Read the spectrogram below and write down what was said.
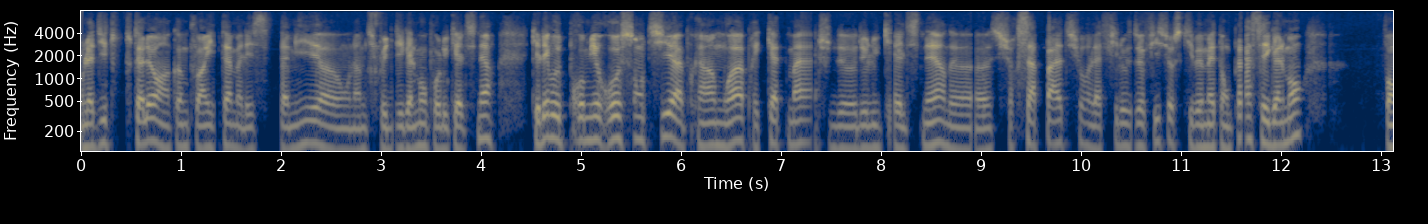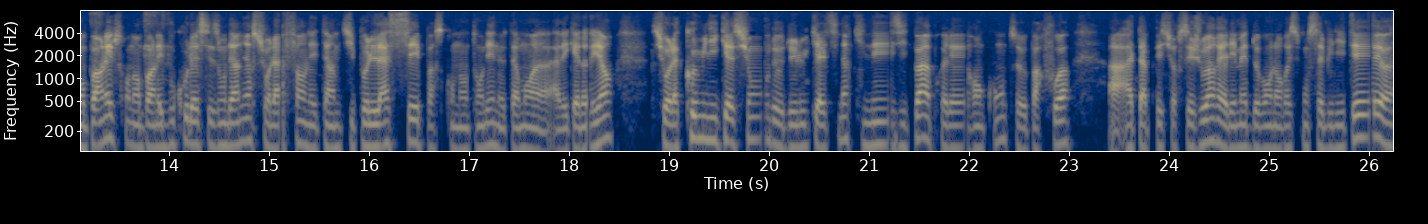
on l'a dit tout à l'heure, hein, comme pour Itam Alessami, euh, on l'a un petit peu dit également pour Lucas Elsner. Quel est votre premier ressenti après un mois, après quatre matchs de, Lucas Elsner, sur sa patte, sur la philosophie, sur ce qu'il veut mettre en place? Et également faut en parler parce qu'on en parlait beaucoup la saison dernière. Sur la fin, on était un petit peu lassé parce qu'on entendait notamment euh, avec Adrien sur la communication de, Lucas qui n'hésite pas après les rencontres euh, parfois à, taper sur ses joueurs et à les mettre devant leurs responsabilités. Euh,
